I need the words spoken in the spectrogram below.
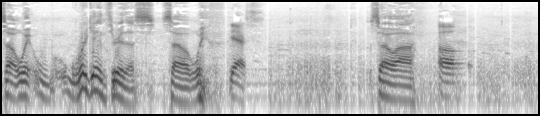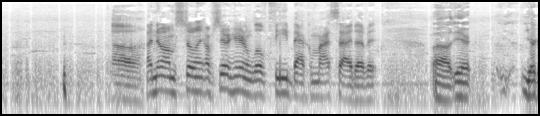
So we we're getting through this. So we Yes. so uh Oh. Uh, I know I'm still I'm still hearing a little feedback on my side of it. Uh, you're, you're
